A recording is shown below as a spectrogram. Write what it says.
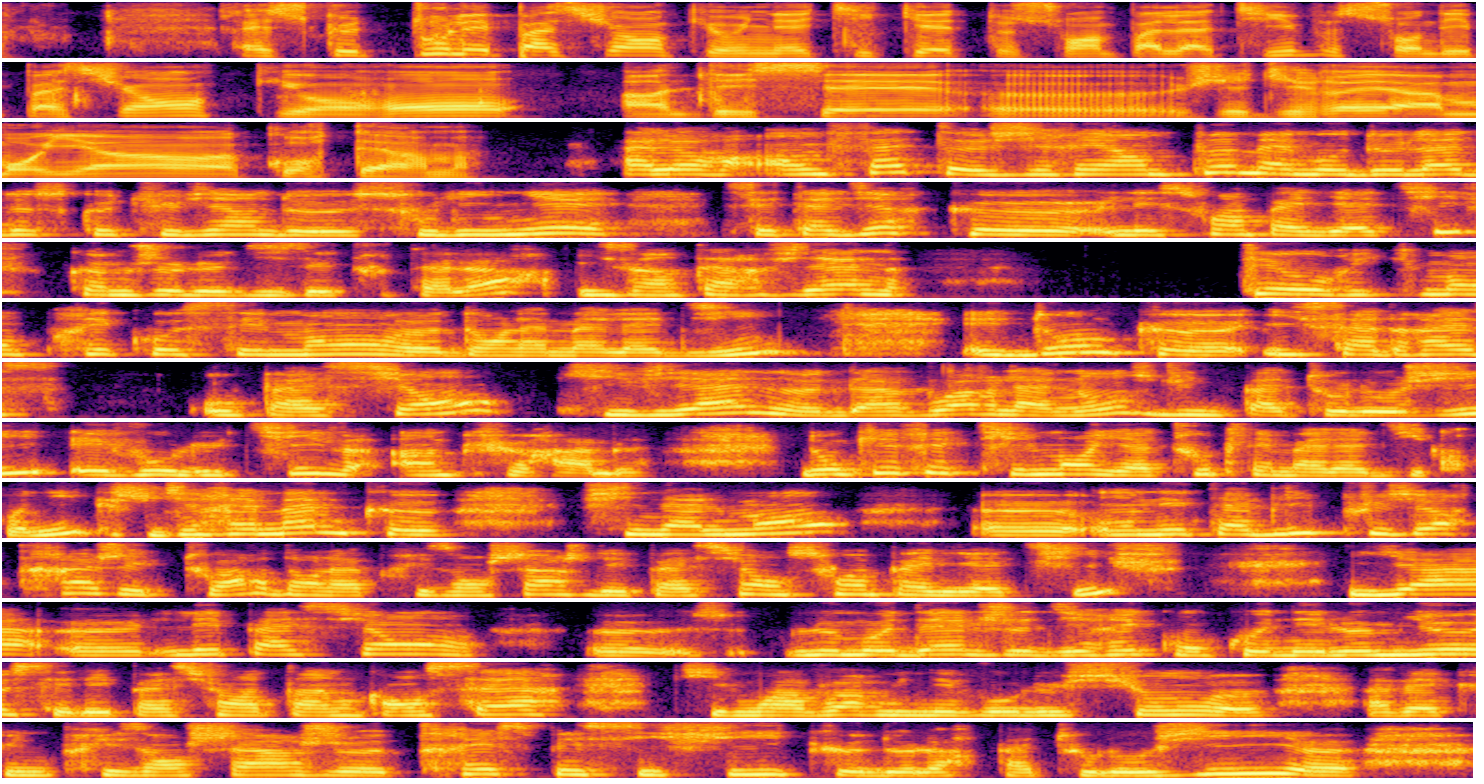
Est-ce que tous les patients qui ont une étiquette soins palliatifs sont des patients qui auront un décès, euh, je dirais, à moyen, à court terme alors en fait, j'irai un peu même au-delà de ce que tu viens de souligner, c'est-à-dire que les soins palliatifs, comme je le disais tout à l'heure, ils interviennent théoriquement précocement euh, dans la maladie et donc euh, ils s'adressent aux patients qui viennent d'avoir l'annonce d'une pathologie évolutive incurable. Donc effectivement, il y a toutes les maladies chroniques. Je dirais même que finalement, euh, on établit plusieurs trajectoires dans la prise en charge des patients en soins palliatifs. Il y a euh, les patients, euh, le modèle, je dirais, qu'on connaît le mieux, c'est les patients atteints de cancer qui vont avoir une évolution avec une prise en charge très spécifique de leur pathologie,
